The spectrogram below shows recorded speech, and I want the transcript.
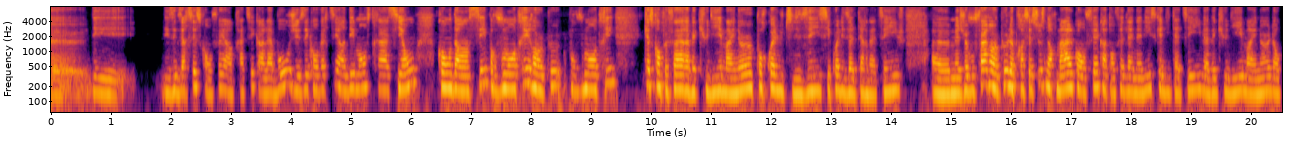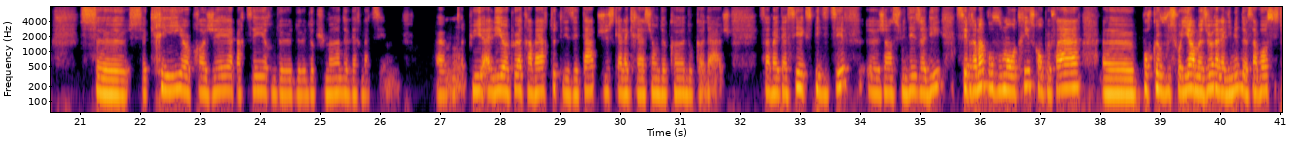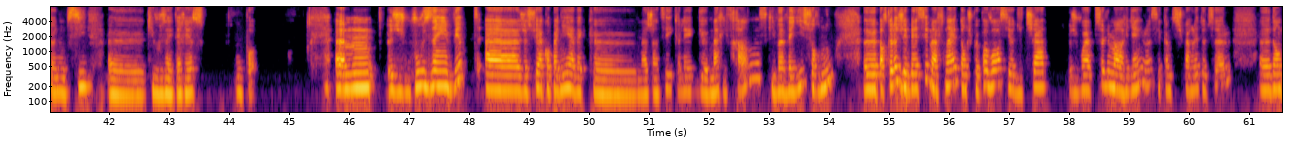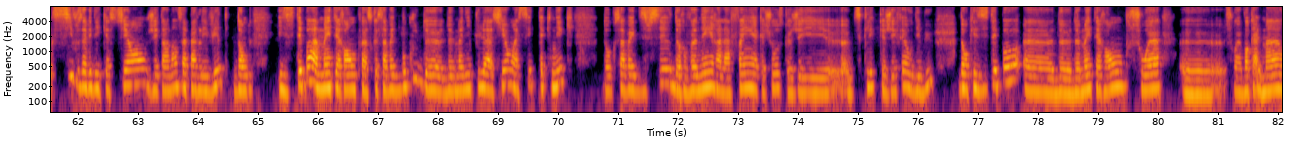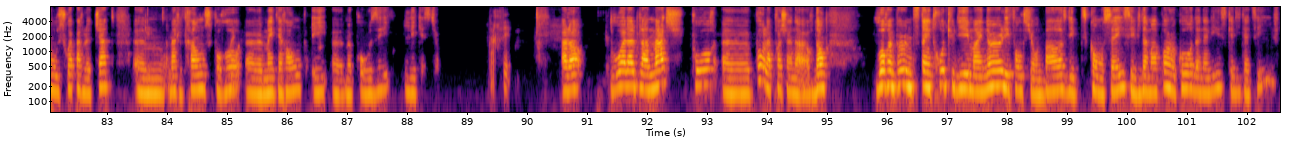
des, des exercices qu'on fait en pratique en labo, je les ai convertis en démonstrations condensées pour vous montrer un peu, pour vous montrer qu'est-ce qu'on peut faire avec QDA Miner, pourquoi l'utiliser, c'est quoi les alternatives. Euh, mais je vais vous faire un peu le processus normal qu'on fait quand on fait de l'analyse qualitative avec QDA Miner. Donc, se, créer un projet à partir de, documents de verbatim. Euh, puis aller un peu à travers toutes les étapes jusqu'à la création de code au codage. Ça va être assez expéditif, euh, j'en suis désolée. C'est vraiment pour vous montrer ce qu'on peut faire euh, pour que vous soyez en mesure, à la limite, de savoir si c'est un outil qui vous intéresse ou pas. Euh, je vous invite à, je suis accompagnée avec euh, ma gentille collègue Marie-France qui va veiller sur nous, euh, parce que là, j'ai baissé ma fenêtre, donc je peux pas voir s'il y a du chat. Je vois absolument rien, c'est comme si je parlais toute seule. donc, si vous avez des questions, j'ai tendance à parler vite, donc n'hésitez pas à m'interrompre parce que ça va être beaucoup de, de manipulations assez techniques. Donc, ça va être difficile de revenir à la fin à quelque chose que j'ai, euh, un petit clic que j'ai fait au début. Donc, n'hésitez pas euh, de, m'interrompre, soit, euh, soit vocalement ou soit par le chat. Marie-France pourra m'interrompre et me poser les questions. Parfait. Alors, voilà le plan de match pour, pour la prochaine heure. Donc, voir un peu une petite intro de QDA Miner, les fonctions de base, des petits conseils. C'est évidemment pas un cours d'analyse qualitative.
